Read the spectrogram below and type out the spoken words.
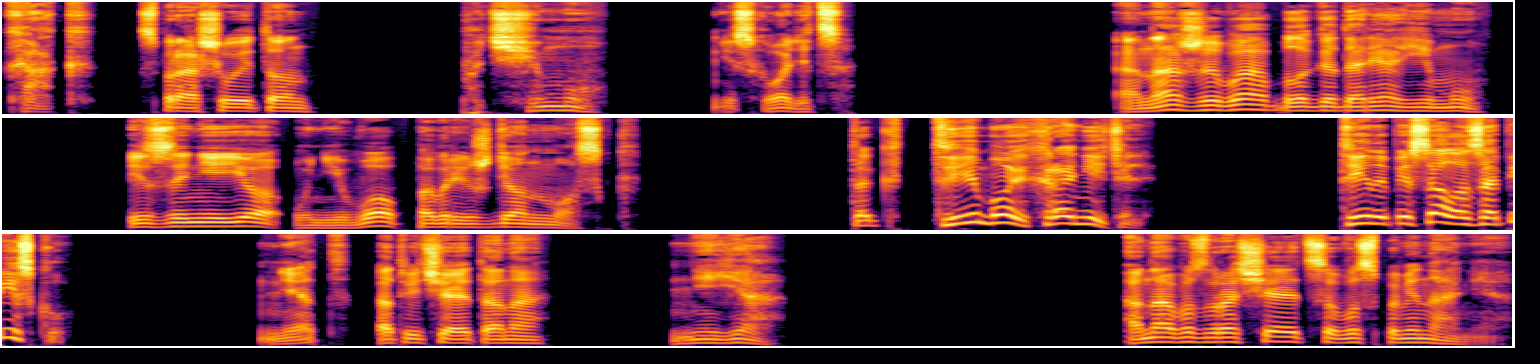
«Как?» — спрашивает он. «Почему?» — не сходится. Она жива благодаря ему. Из-за нее у него поврежден мозг. «Так ты мой хранитель? Ты написала записку?» «Нет», — отвечает она, — «не я». Она возвращается в воспоминания.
